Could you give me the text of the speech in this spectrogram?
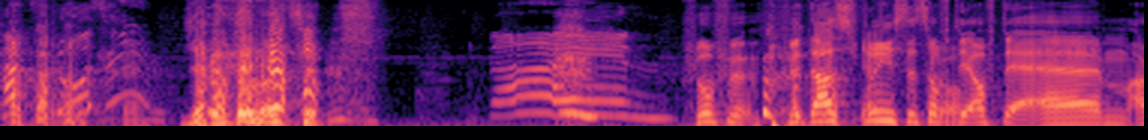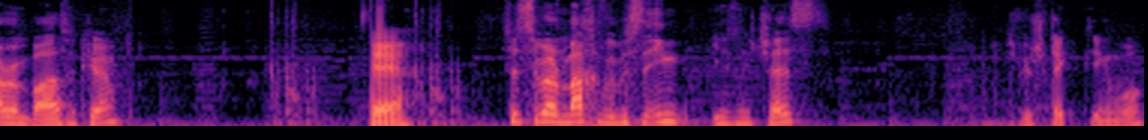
Hat los? ja, Flo, Nein! Flo, für, für das Ja, springst du jetzt auf die, auf der ähm, Iron Bars, okay? Okay. Sollst du mal machen, wir müssen irgend... Hier ist eine Chest. Ich versteckt irgendwo.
